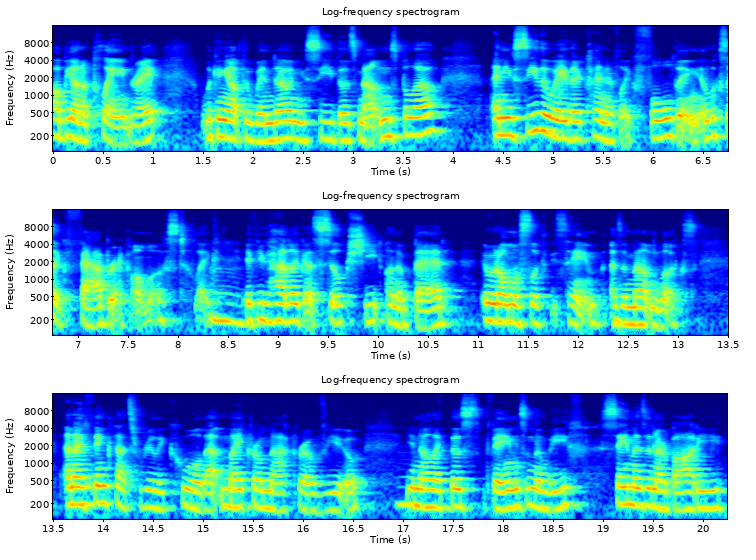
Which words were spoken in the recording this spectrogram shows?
I'll be on a plane, right? Looking out the window, and you see those mountains below, and you see the way they're kind of like folding. It looks like fabric almost. Like, mm. if you had like a silk sheet on a bed, it would almost look the same as a mountain looks. And I think that's really cool, that micro macro view. Mm. You know, like those veins in the leaf, same as in our body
